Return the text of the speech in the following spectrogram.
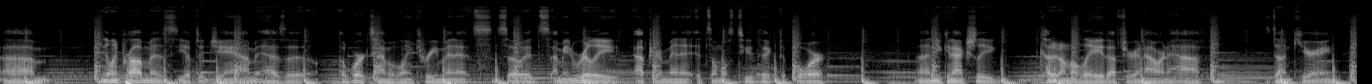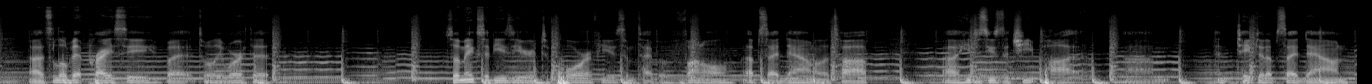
Um, the only problem is you have to jam. It has a, a work time of only three minutes. So it's, I mean, really, after a minute, it's almost too thick to pour. And you can actually cut it on the lathe after an hour and a half. It's done curing. Uh, it's a little bit pricey, but totally worth it. So it makes it easier to pour if you use some type of funnel upside down on the top. Uh, he just used a cheap pot um, and taped it upside down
